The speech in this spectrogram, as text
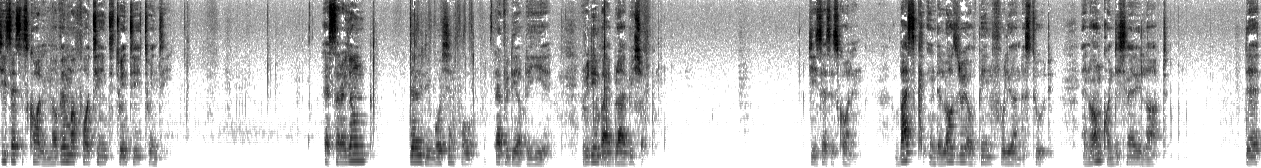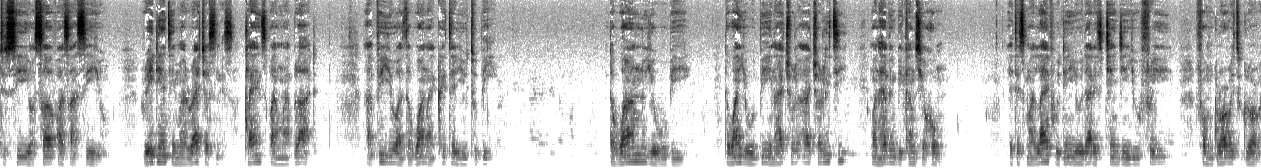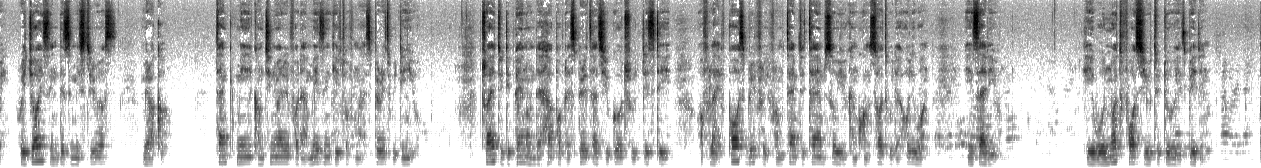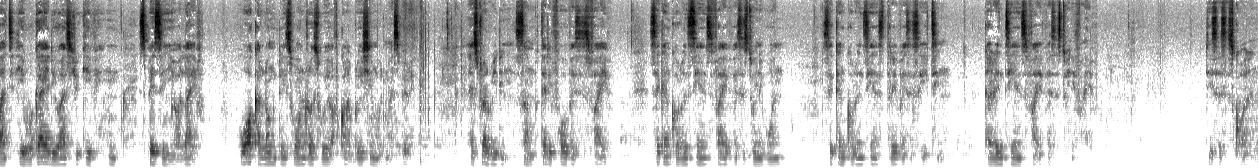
Jesus is calling, November 14th, 2020. A Sarah Young daily devotion for every day of the year, reading by Blair Bishop. Jesus is calling. Bask in the luxury of being fully understood and unconditionally loved. Dare to see yourself as I see you radiant in my righteousness, cleansed by my blood. I view you as the one I created you to be. The one you will be, the one you will be in actual, actuality when heaven becomes your home. It is my life within you that is changing you free from glory to glory. Rejoice in this mysterious miracle. Thank me continually for the amazing gift of my Spirit within you. Try to depend on the help of the Spirit as you go through this day of life. Pause briefly from time to time so you can consult with the Holy One inside you. He will not force you to do His bidding, but He will guide you as you give Him space in your life. Walk along this wondrous way of collaboration with my Spirit. Extra reading Psalm 34 verses 5, 2 Corinthians 5 verses 21, 2 Corinthians 3 verses 18, Corinthians 5 verses 25. Jesus is calling.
